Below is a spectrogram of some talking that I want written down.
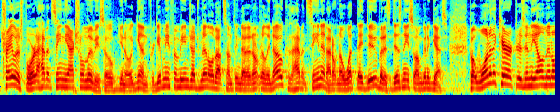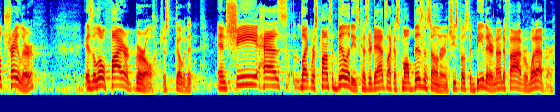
trailers for it. I haven't seen the actual movie. So, you know, again, forgive me if I'm being judgmental about something that I don't really know because I haven't seen it. I don't know what they do, but it's Disney, so I'm going to guess. But one of the characters in the Elemental trailer is a little fire girl. Just go with it. And she has like responsibilities because her dad's like a small business owner and she's supposed to be there nine to five or whatever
